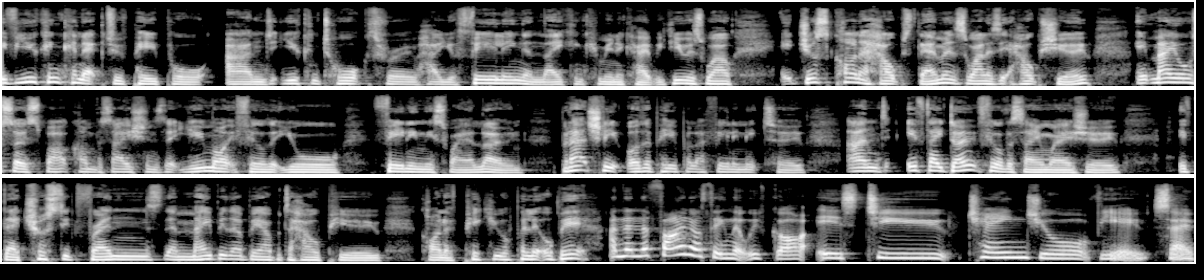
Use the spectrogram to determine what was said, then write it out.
if you can connect with people and you can talk through how you're feeling and they can communicate with you as well, it just kind of helps them as well as it helps you. It may also spark conversations that you might feel that you're feeling this way alone, but actually other people are feeling it too. And if they don't feel the same way as you, if they're trusted friends, then maybe they'll be able to help you kind of pick you up a little bit. And then the final thing that we've got is to change your view. So,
